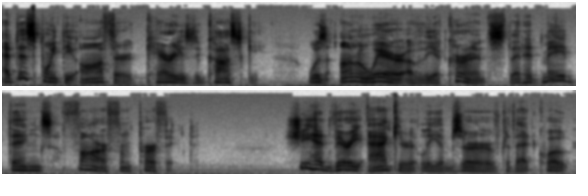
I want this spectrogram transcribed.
At this point, the author, Carrie Zukowski, was unaware of the occurrence that had made things far from perfect. She had very accurately observed that, quote,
